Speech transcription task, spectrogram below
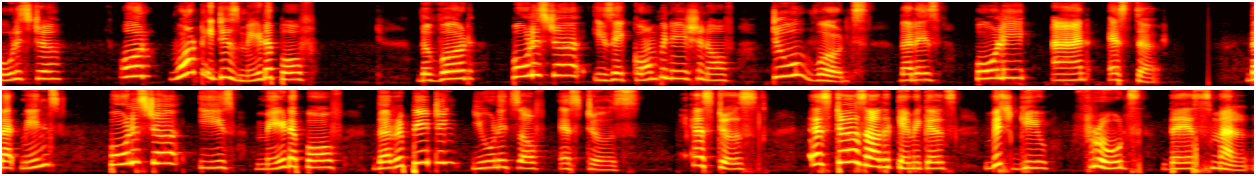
polyester or what it is made up of? The word polyester is a combination of two words that is poly and ester. That means polyester is made up of the repeating units of esters. Esters. Esters are the chemicals which give fruits their smell.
